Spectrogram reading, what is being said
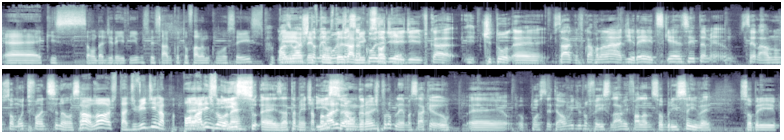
É, que são da direita aí, vocês sabem que eu tô falando com vocês. Mas eu acho devo também muito dois essa coisa de, é. de ficar título, é, sabe, ficar falando ah, direita, esquerda, assim também, sei lá, eu não sou muito fã disso não, sabe? Não, lógico, tá dividindo, polarizou, É, tipo, né? Isso, é, exatamente. Tá isso é um grande problema, saca? Eu, é, eu postei até um vídeo no Face lá, falando sobre isso aí, velho. Sobre.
